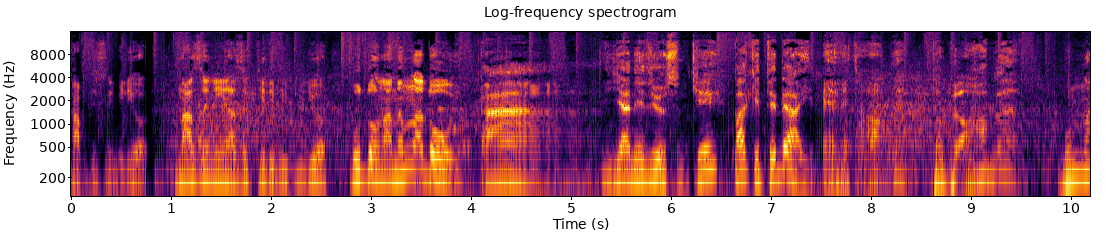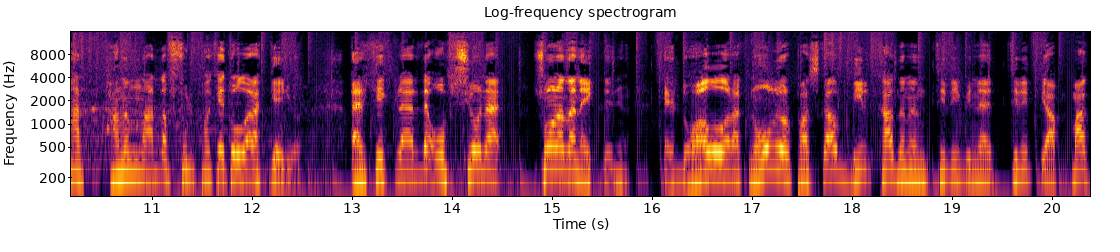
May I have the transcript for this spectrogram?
kaprisi biliyor. Nazı niyazı tribi biliyor. Bu donanımla doğuyor. Aa, yani diyorsun ki pakete dahil. Evet abi. Tabii abi. Bunlar hanımlarda full paket olarak geliyor. Erkeklerde opsiyonel. Sonradan ekleniyor. E doğal olarak ne oluyor Pascal? Bir kadının tribine trip yapmak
